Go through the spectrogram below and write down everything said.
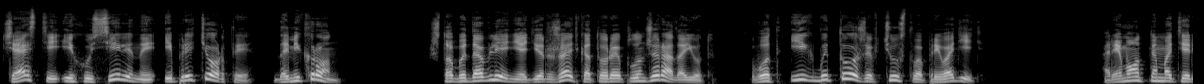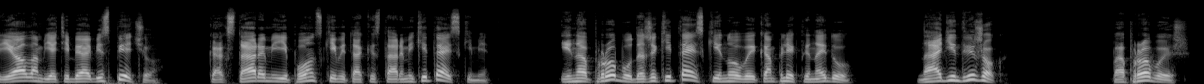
части их усилены и притерты до микрон. Чтобы давление держать, которое плунжера дают. Вот их бы тоже в чувство приводить. Ремонтным материалом я тебя обеспечу, как старыми японскими, так и старыми китайскими. И на пробу даже китайские новые комплекты найду. На один движок. Попробуешь?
